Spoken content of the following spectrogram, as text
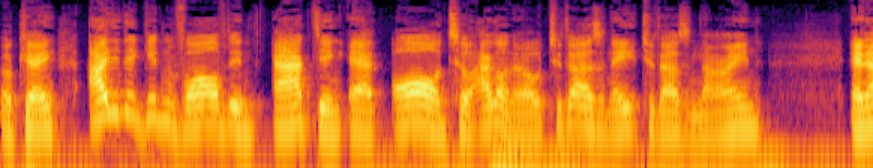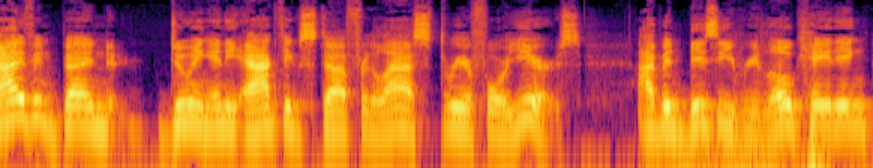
Okay. I didn't get involved in acting at all until, I don't know, 2008, 2009. And I haven't been doing any acting stuff for the last three or four years. I've been busy relocating,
